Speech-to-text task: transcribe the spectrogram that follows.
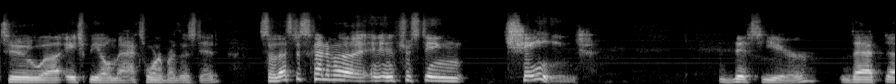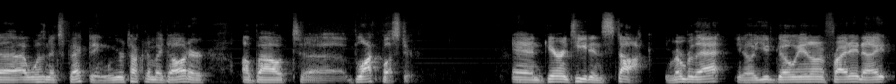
to uh, HBO Max. Warner Brothers did. So that's just kind of a, an interesting change this year that uh, I wasn't expecting. We were talking to my daughter about uh, Blockbuster and guaranteed in stock. Remember that? You know, you'd go in on a Friday night,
